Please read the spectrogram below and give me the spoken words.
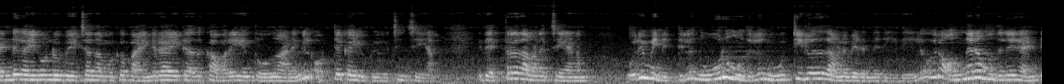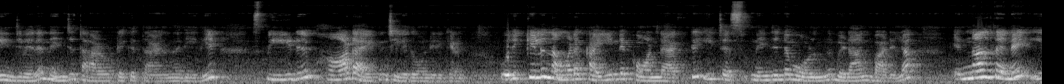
രണ്ട് കൈ കൊണ്ട് ഉപയോഗിച്ചാൽ നമുക്ക് ഭയങ്കരമായിട്ട് അത് കവർ ചെയ്യാൻ തോന്നുകയാണെങ്കിൽ ഒറ്റ കൈ ഉപയോഗിച്ചും ചെയ്യാം. ഇത് എത്ര തവണ ചെയ്യണം? ഒരു മിനിറ്റിൽ നൂറ് മുതൽ നൂറ്റി ഇരുപത് തവണ വരുന്ന രീതിയിൽ ഒരു ഒന്നര മുതൽ രണ്ട് ഇഞ്ച് വരെ നെഞ്ച് താഴോട്ടേക്ക് താഴുന്ന രീതിയിൽ സ്പീഡും ഹാർഡായിട്ടും ചെയ്തുകൊണ്ടിരിക്കണം. ഒരിക്കലും നമ്മുടെ കൈയിന്റെ കോണ്ടാക്ട് ഈ ചെസ് നെഞ്ചിന്റെ മുകളിൽ നിന്ന് വിടാൻ പാടില്ല. എന്നാൽ തന്നെ ഈ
